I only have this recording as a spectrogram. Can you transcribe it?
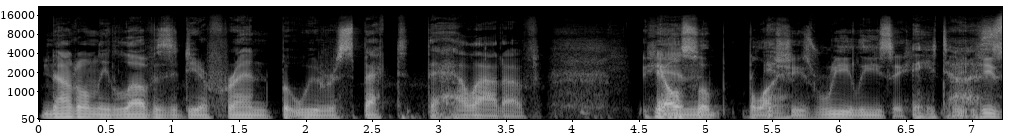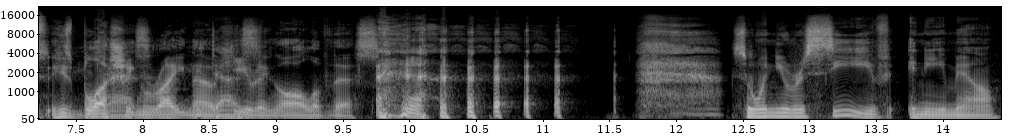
not only love as a dear friend, but we respect the hell out of. He And- also blushes real easy. He does. He's he's blushing does. right now hearing all of this. So when you receive an email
